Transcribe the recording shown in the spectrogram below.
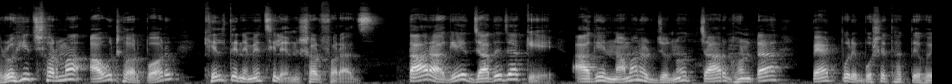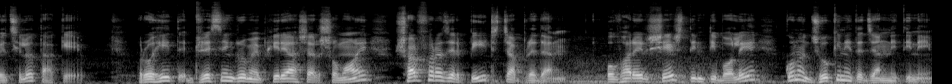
রোহিত শর্মা আউট হওয়ার পর খেলতে নেমেছিলেন সরফরাজ। তার আগে জাদেজাকে আগে নামানোর জন্য চার ঘণ্টা প্যাড পরে বসে থাকতে হয়েছিল তাকে। রোহিত ড্রেসিং রুমে ফিরে আসার সময় সরফরাজের পিঠ চাপড়ে দেন। ওভারের শেষ তিনটি বলে কোনো ঝুঁকি নিতে যাননি তিনি।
